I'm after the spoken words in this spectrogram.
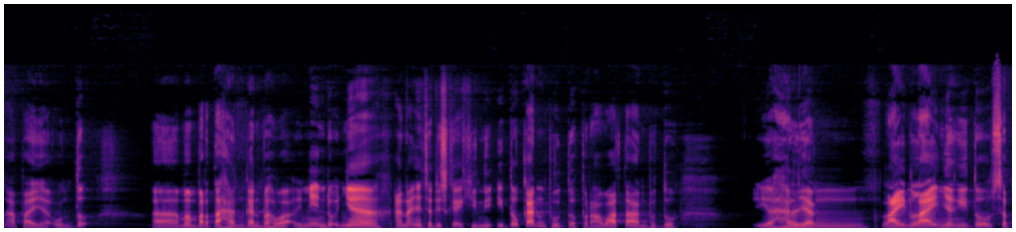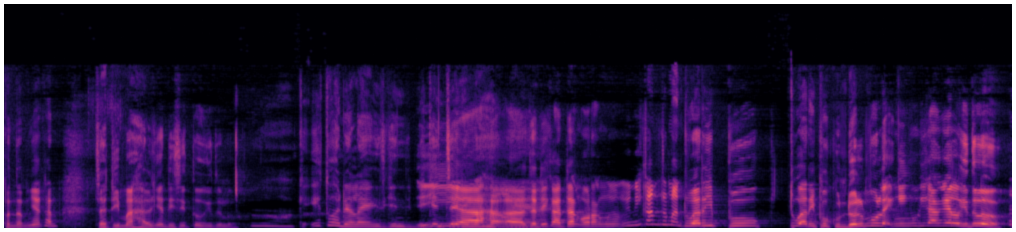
apa ya, untuk uh, mempertahankan bahwa ini induknya anaknya jadi kayak gini, itu kan butuh perawatan, butuh ya hal yang lain-lain yang itu sebenarnya kan jadi mahalnya di situ gitu loh. Oh, Oke, itu adalah yang bikin, bikin iya, jadi mahal. uh, ya. jadi kadang orang ini kan cuma 2000 2000 gundul mulai ngingu kangel gitu loh.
